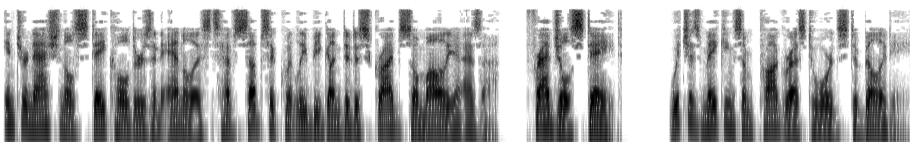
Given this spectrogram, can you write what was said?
International stakeholders and analysts have subsequently begun to describe Somalia as a «fragile state», which is making some progress towards stability.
